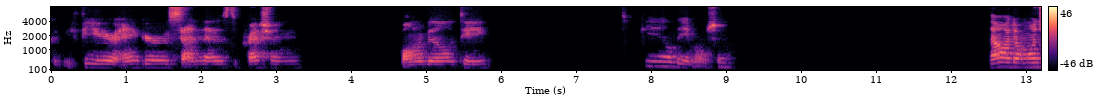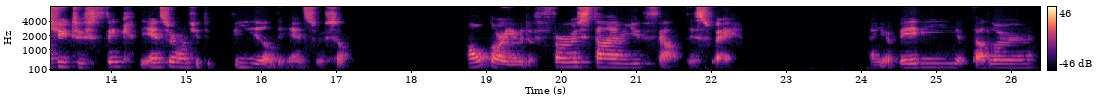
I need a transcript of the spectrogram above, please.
Could be fear, anger, sadness, depression, vulnerability. Feel the emotion. Now I don't want you to think the answer, I want you to feel the answer. So, how old are you the first time you felt this way? Are you a baby, a toddler,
